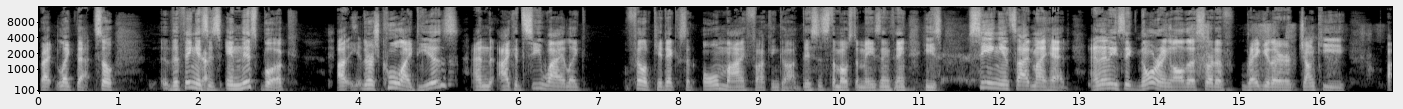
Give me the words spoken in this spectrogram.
right? Like that. So the thing is, Yeah. is in this book, uh, there's cool ideas, and I could see why, like, Philip K. Dick said, "Oh my fucking god, this is the most amazing thing." He's seeing inside my head, and then he's ignoring all the sort of regular junky, uh,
